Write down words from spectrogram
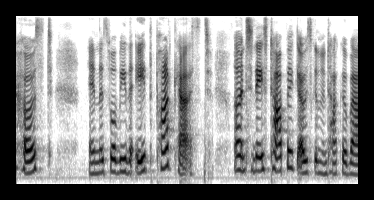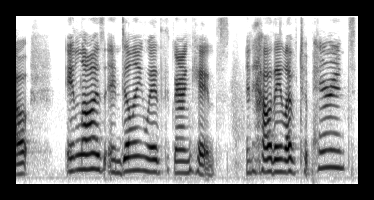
your host, and this will be the eighth podcast. On today's topic, I was going to talk about in laws and dealing with grandkids and how they love to parent,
